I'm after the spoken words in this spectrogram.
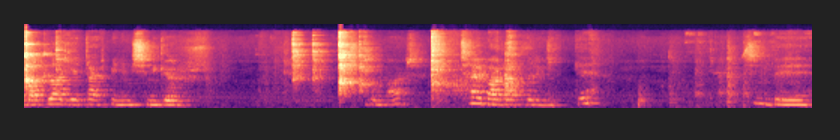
Tabaklar yeter benim işimi görür. Bunlar. Çay bardakları gitti. Şimdi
